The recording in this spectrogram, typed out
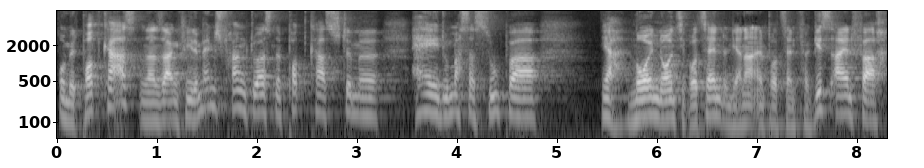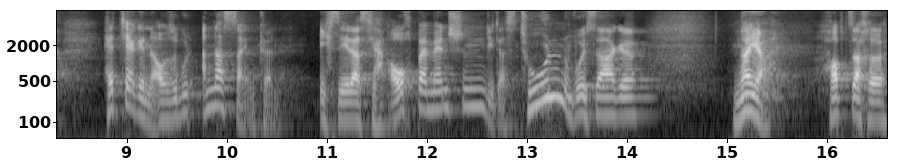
und mit Podcast und dann sagen viele, Mensch Frank, du hast eine Podcast-Stimme, hey, du machst das super ja, 99 Prozent und die anderen 1 Prozent vergiss einfach, hätte ja genauso gut anders sein können. Ich sehe das ja auch bei Menschen, die das tun und wo ich sage, naja, Hauptsache,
